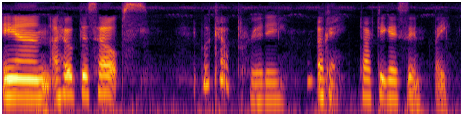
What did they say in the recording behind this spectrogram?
and I hope this helps. Look how pretty. Okay talk to you guys soon. Bye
